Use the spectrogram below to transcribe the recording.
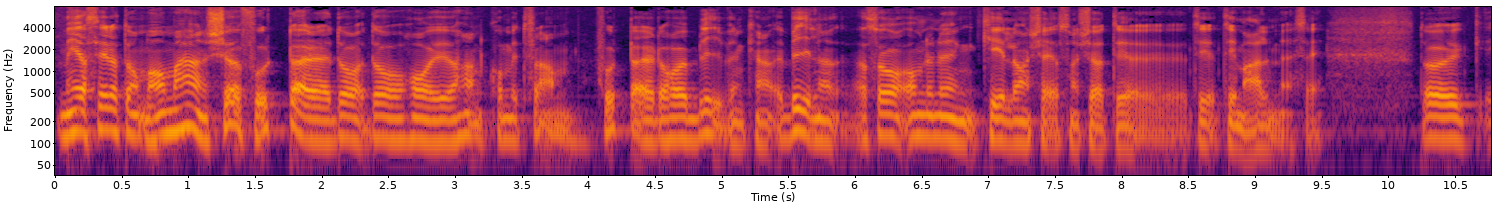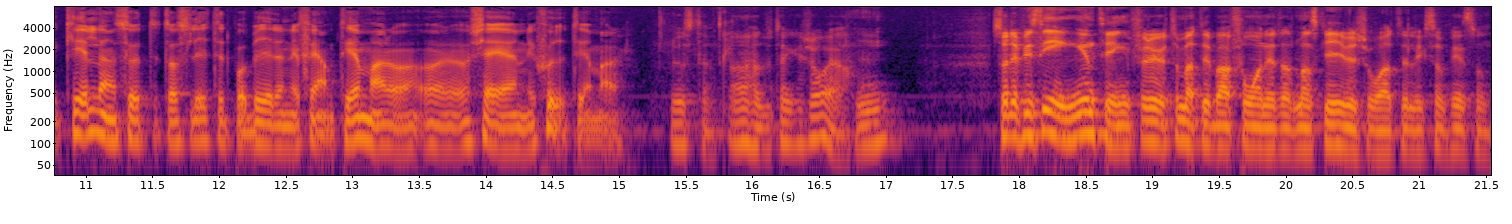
men jag ser att om, om han kör fortare då, då har ju han kommit fram fortare. Då har ju bilen, kan- bilen, alltså om det nu är en kille och en tjej som kör till, till, till Malmö. Säg. Då har killen suttit och slitit på bilen i fem timmar och, och, och tjejen i sju timmar. Just det, ja, du tänker så ja. Mm. Så det finns ingenting förutom att det är bara fånigt att man skriver så att det liksom finns någon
